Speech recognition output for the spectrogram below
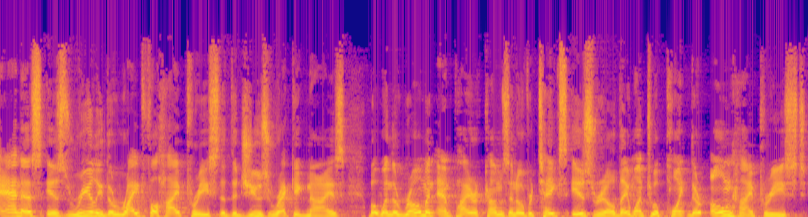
Annas is really the rightful high priest that the Jews recognize. But when the Roman Empire comes and overtakes Israel, they want to appoint their own high priest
